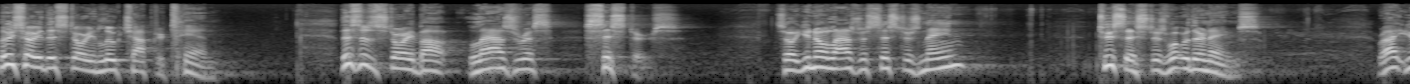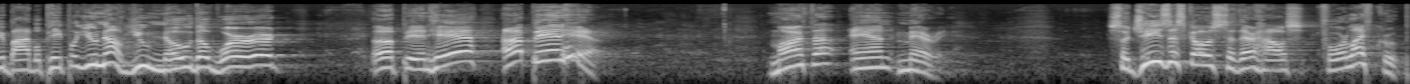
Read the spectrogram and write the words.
Let me show you this story in Luke chapter 10. This is a story about Lazarus' sisters. So, you know Lazarus' sister's name? Two sisters, what were their names? Right? You Bible people, you know. You know the word up in here, up in here. Martha and Mary. So Jesus goes to their house for life group,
